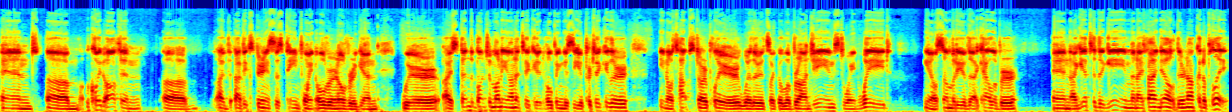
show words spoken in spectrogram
And um, quite often, uh, I've, I've experienced this pain point over and over again where I spend a bunch of money on a ticket hoping to see a particular, you know, top star player, whether it's like a LeBron James, Dwyane Wade, you know, somebody of that caliber. And I get to the game and I find out they're not going to play.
